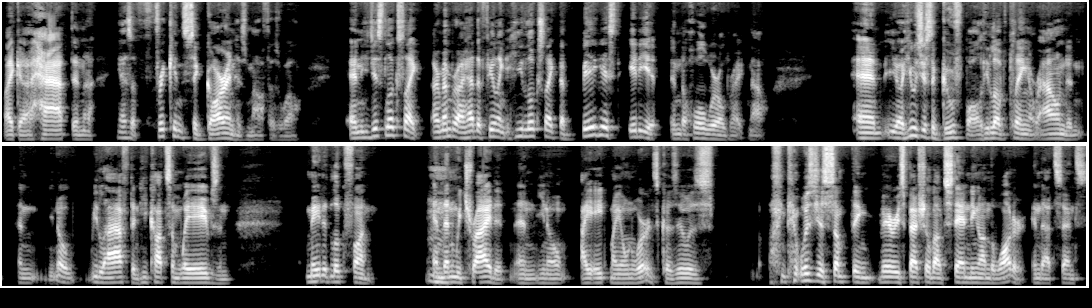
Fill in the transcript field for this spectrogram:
like a hat, and a, he has a freaking cigar in his mouth as well. And he just looks like, I remember I had the feeling he looks like the biggest idiot in the whole world right now. And, you know, he was just a goofball. He loved playing around and, and, you know, we laughed and he caught some waves and, made it look fun. Mm. And then we tried it, and you know, I ate my own words because it was there was just something very special about standing on the water in that sense.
